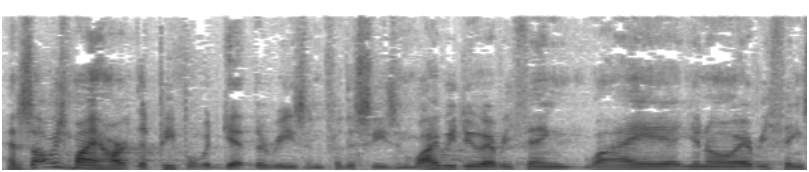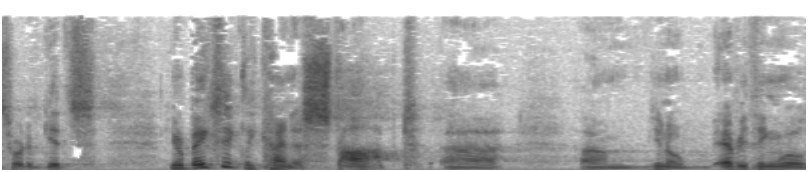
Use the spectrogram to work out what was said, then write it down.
And it's always my heart that people would get the reason for the season, why we do everything, why, you know, everything sort of gets, you know, basically kind of stopped. Uh, um, you know, everything will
